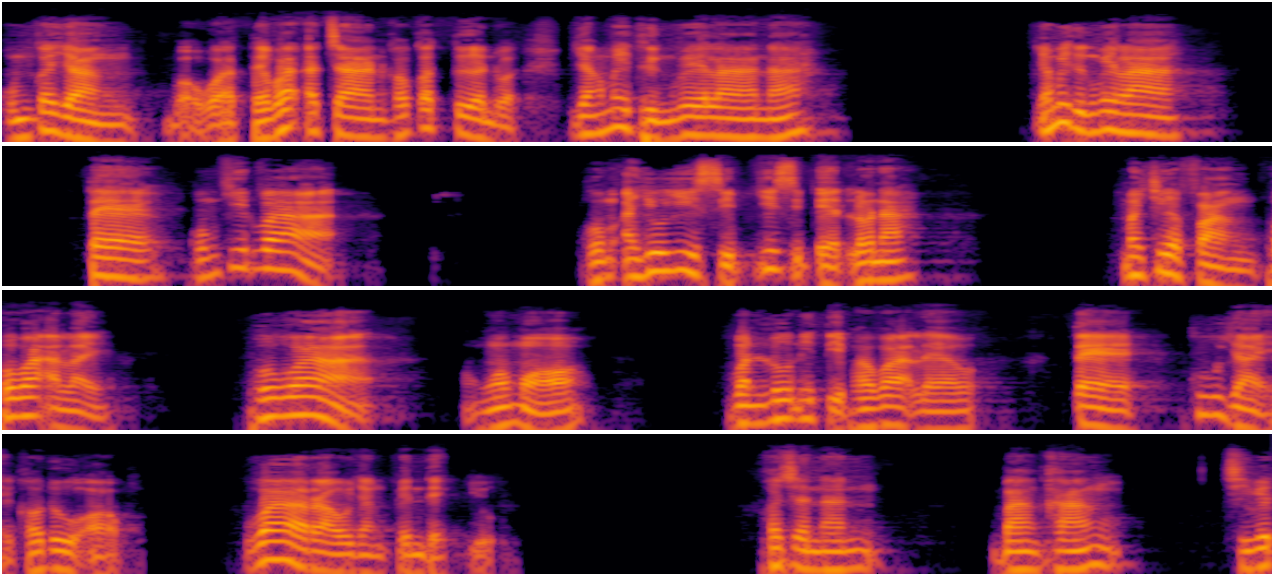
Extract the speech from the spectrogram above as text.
ผมก็ยังบอกว่า แต่ว่าอาจารย์เขาก็เตือนว่า ยังไม่ถึงเวลานะ ยังไม่ถึงเวลา แต่ผมคิดว่า ผมอายุยี่สิบยี่สิบเอ็ดแล้วนะ ไม่เชื่อฟัง เพราะว่าอะไร เพราะว่าหัวหมอบรรลุนิติภาวะแล้ว แต่ผู้ใหญ่เขาดูออกว่าเรายังเป็นเด็กอยู่ เพราะฉะนั้นบางครั้งชีวิต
